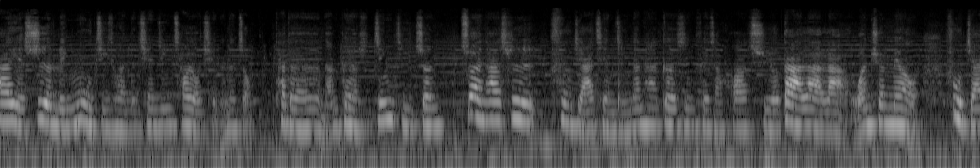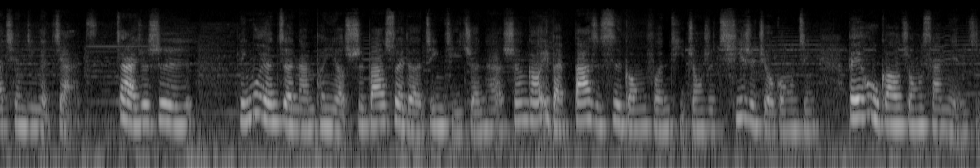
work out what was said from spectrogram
她也是铃木集团的千金，超有钱的那种。她的男朋友是金吉珍，虽然她是富家千金，但她个性非常花痴又大辣辣，完全没有富家千金的架子。再来就是铃木原子的男朋友，十八岁的金吉珍，他身高一百八十四公分，体重是七十九公斤，北户高中三年级，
